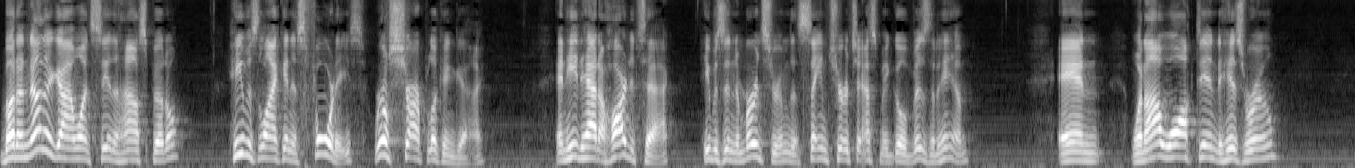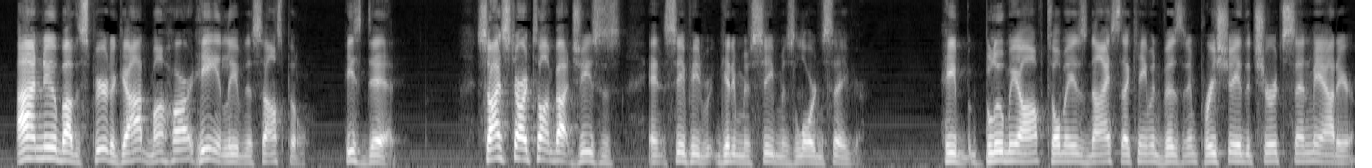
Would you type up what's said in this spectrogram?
But another guy I once seen in the hospital, he was like in his 40s, real sharp looking guy, and he'd had a heart attack. He was in the emergency room. The same church asked me to go visit him. And when I walked into his room, I knew by the Spirit of God in my heart, he ain't leaving this hospital. He's dead. So I started talking about Jesus and see if he'd get him to receive him as Lord and Savior. He blew me off, told me it was nice. I came and visited him, appreciated the church, send me out here.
